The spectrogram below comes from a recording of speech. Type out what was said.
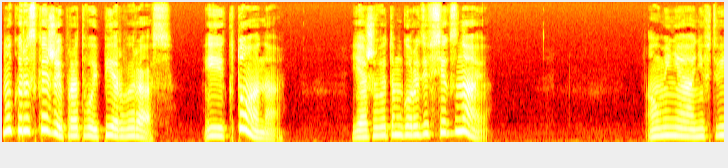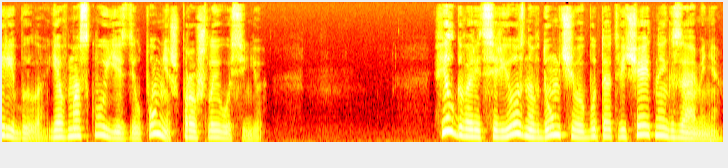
Ну-ка расскажи про твой первый раз. И кто она? Я же в этом городе всех знаю. А у меня не в Твери было. Я в Москву ездил, помнишь, прошлой осенью. Фил говорит серьезно, вдумчиво, будто отвечает на экзамене.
